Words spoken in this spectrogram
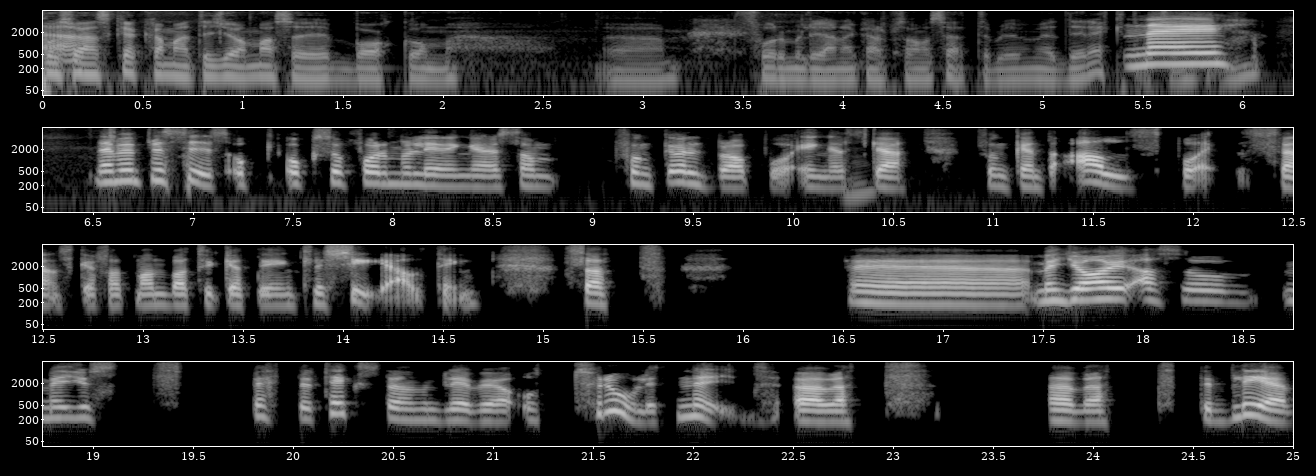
på Eh. svenska kan man inte gömma sig bakom eh, formuleringarna kanske på samma sätt. Det blir mer direkt. också. Nej. Mm. Nej men precis och också formuleringar som funkar väldigt bra på engelska funkar inte alls på svenska för att man bara tycker att det är en kliché allting. Så att, eh, men jag är alltså med just Bättre-texten blev jag otroligt nöjd över att, över att det blev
